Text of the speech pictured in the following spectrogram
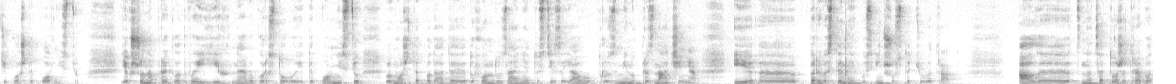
ті кошти повністю. Якщо, наприклад, ви їх не використовуєте повністю, ви можете подати до фонду зайнятості заяву про зміну призначення і е, перевести на якусь іншу статтю витрат. Але на це теж треба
